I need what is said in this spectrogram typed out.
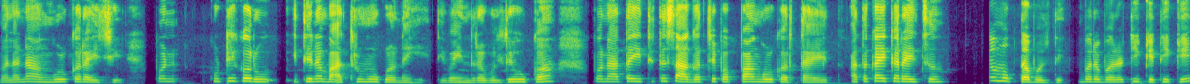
मला ना आंघोळ करायची पण कुठे करू? इथे ना बाथरूम मोकळं नाही आहे तेव्हा इंद्रा बोलते हो का? पण आता इथे तर सागरचे पप्पा आंघोळ करतायत. आता काय करायचं? तर मुक्ता बोलते बरं बरं ठीक आहे ठीक आहे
